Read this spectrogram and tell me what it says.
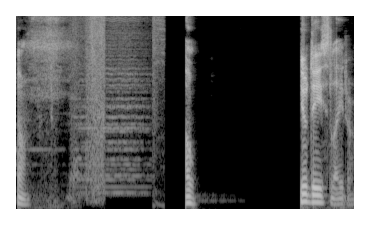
So. Few days later.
